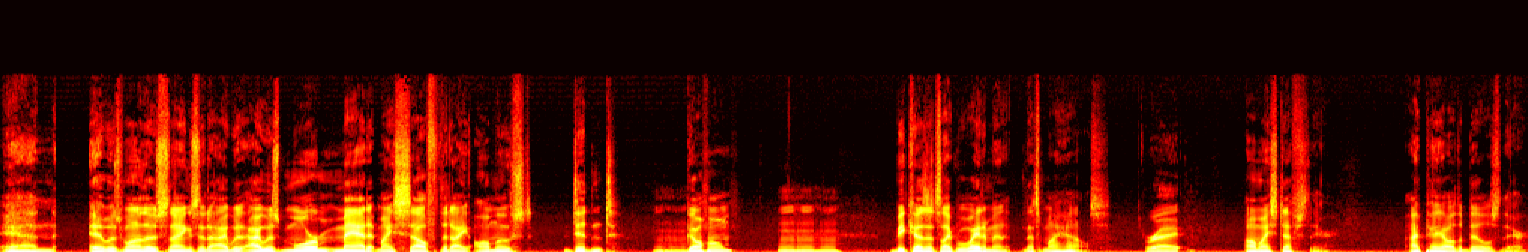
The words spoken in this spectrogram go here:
and it was one of those things that I was I was more mad at myself that I almost didn't go home Mm-hmm. because it's like, well, wait a minute, that's my house. Right. All my stuff's there. I pay all the bills there.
